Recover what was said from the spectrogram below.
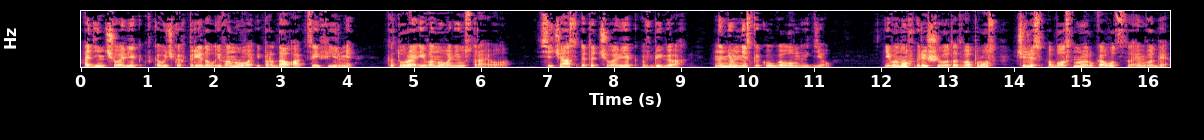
один человек в кавычках предал Иванова и продал акции фирме, которая Иванова не устраивала. Сейчас этот человек в бегах, на нем несколько уголовных дел. Иванов решил этот вопрос через областное руководство МВД.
